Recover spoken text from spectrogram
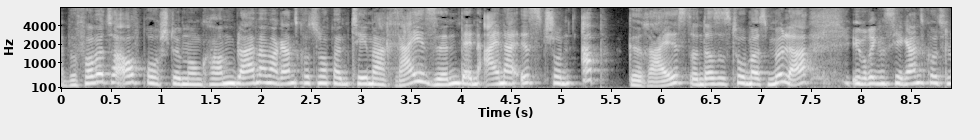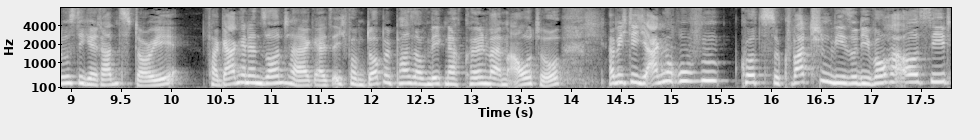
Bevor wir zur Aufbruchstimmung kommen, bleiben wir mal ganz kurz noch beim Thema Reisen, denn einer ist schon abgereist und das ist Thomas Müller. Übrigens hier ganz kurz lustige Randstory. Vergangenen Sonntag, als ich vom Doppelpass auf dem Weg nach Köln war im Auto, habe ich dich angerufen, kurz zu quatschen, wie so die Woche aussieht.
